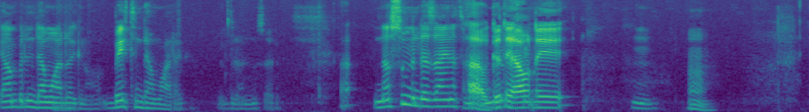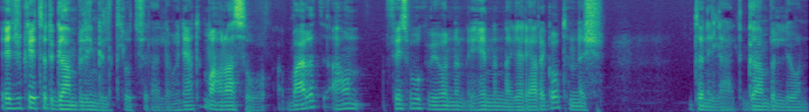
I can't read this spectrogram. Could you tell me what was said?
gamble እንደማድረግ ነው bet እንደማድረግ ብለን እነሱም እንደዛ አይነት ነው። ግን አሁን educated gambling ልትለው ትችላለህ ምክንያቱም አሁን አስበው ማለት አሁን ፌስቡክ ቢሆን ይሄንን ነገር ያደረገው ትንሽ እንትን ይላል gamble ሊሆን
